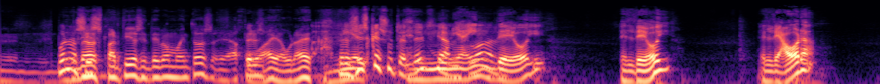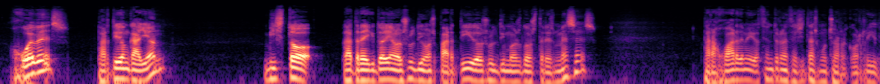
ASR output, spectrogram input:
en Bueno, si determinados es que- partidos y en determinados momentos eh, ha Pero jugado ahí alguna vez. A Pero si el- es que su El tendencia Muniain habitual. de hoy, el de hoy, el de ahora, jueves, partido en Cayón, visto la trayectoria en los últimos partidos, últimos dos, tres meses, para jugar de medio centro necesitas mucho recorrido.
